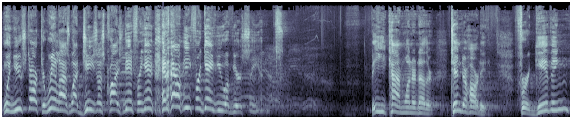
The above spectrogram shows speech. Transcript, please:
when you start to realize what Jesus Christ did for you and how He forgave you of your sins. Be ye kind one another, tenderhearted, forgiving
